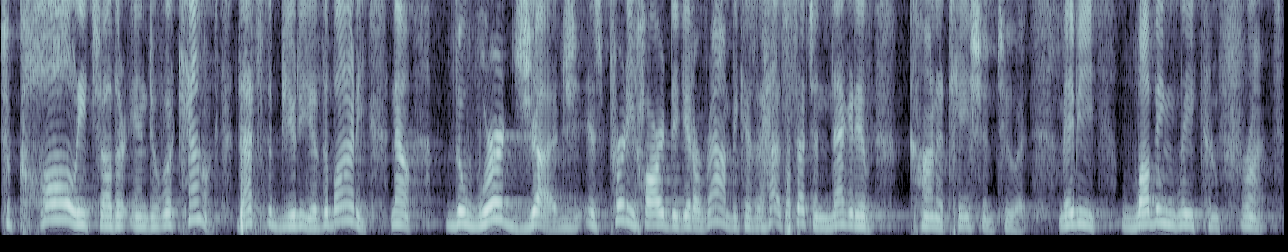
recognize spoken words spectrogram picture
to call each other into account. That's the beauty of the body. Now, the word judge is pretty hard to get around because it has such a negative connotation to it. Maybe lovingly confront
